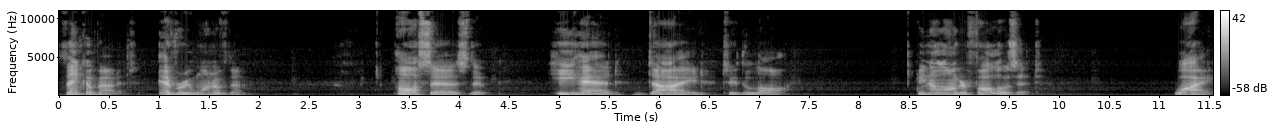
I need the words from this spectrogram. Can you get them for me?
Think about it. Every one of them. Paul says that he had died to the law. He no longer follows it. Why?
